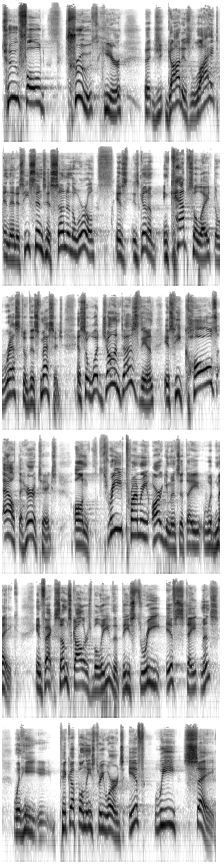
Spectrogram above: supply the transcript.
twofold truth here that God is light and that as he sends his son in the world is, is going to encapsulate the rest of this message. And so what John does then is he calls out the heretics on three primary arguments that they would make. In fact, some scholars believe that these three if statements, when he pick up on these three words, if we say,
